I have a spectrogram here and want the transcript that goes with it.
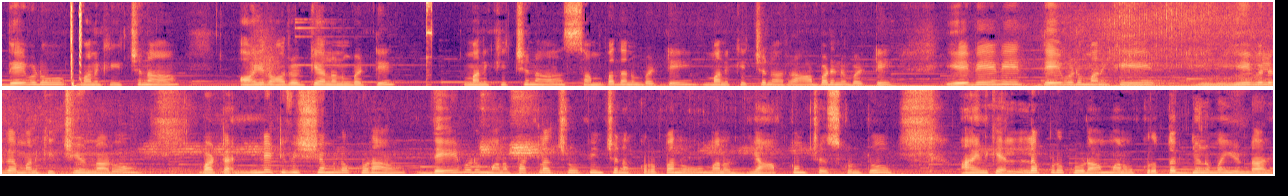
దేవుడు మనకి ఇచ్చిన ఆయుర ఆరోగ్యాలను బట్టి మనకిచ్చిన సంపదను బట్టి మనకిచ్చిన రాబడిని బట్టి ఏవేవి దేవుడు మనకి ఈవులుగా మనకి ఇచ్చి ఉన్నాడో వాటన్నిటి విషయంలో కూడా దేవుడు మన పట్ల చూపించిన కృపను మనం జ్ఞాపకం చేసుకుంటూ ఆయనకి ఎల్లప్పుడూ కూడా మనం కృతజ్ఞులమై ఉండాలి.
